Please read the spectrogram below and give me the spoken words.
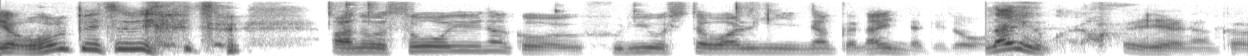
いや、俺別に、あの、そういうなんか、ふりをした割になんかないんだけど、ないのかよ。いや、なんか、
